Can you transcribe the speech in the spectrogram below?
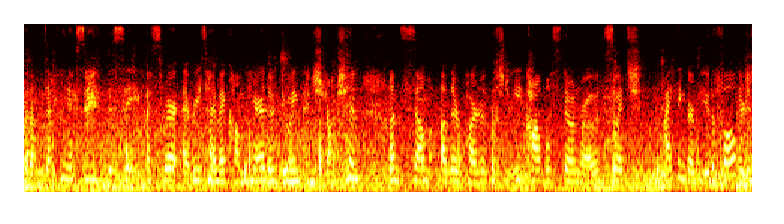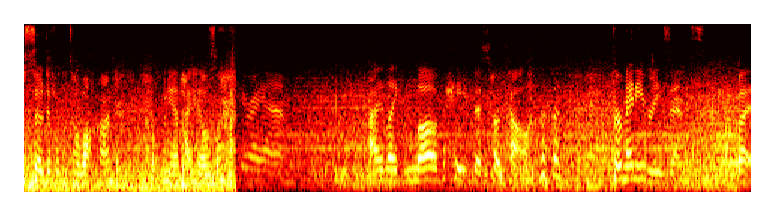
that I'm definitely excited to see. I swear every time I come here they're doing construction on some other part of the street. Cobblestone roads which I think are beautiful. They're just so difficult to walk on when you have high heels. Here I am. I like love hate this hotel for many reasons but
